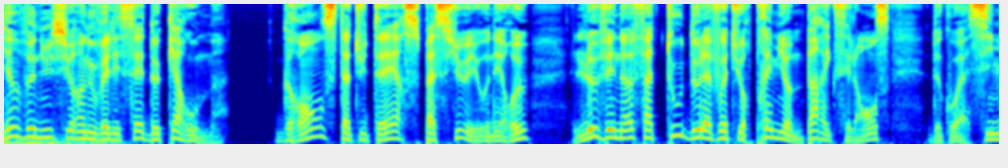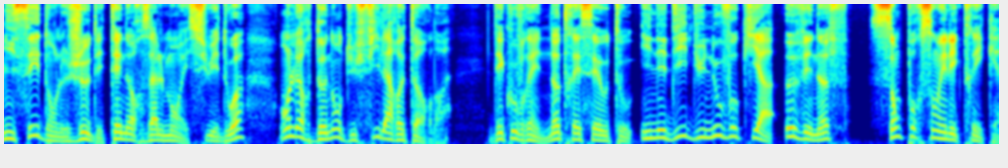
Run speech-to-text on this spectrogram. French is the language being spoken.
Bienvenue sur un nouvel essai de Caroom. Grand, statutaire, spacieux et onéreux, le V9 a tout de la voiture premium par excellence, de quoi s'immiscer dans le jeu des ténors allemands et suédois en leur donnant du fil à retordre. Découvrez notre essai auto inédit du nouveau Kia EV9 100% électrique.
